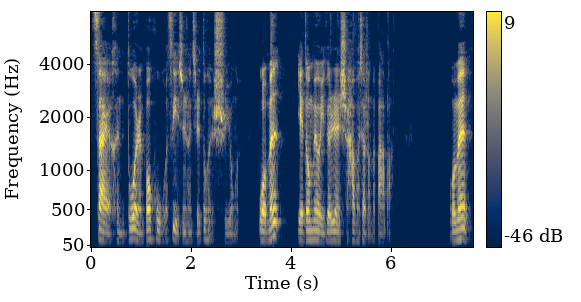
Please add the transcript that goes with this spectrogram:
在很多人，包括我自己身上，其实都很适用啊。我们也都没有一个认识哈佛校长的爸爸，我们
